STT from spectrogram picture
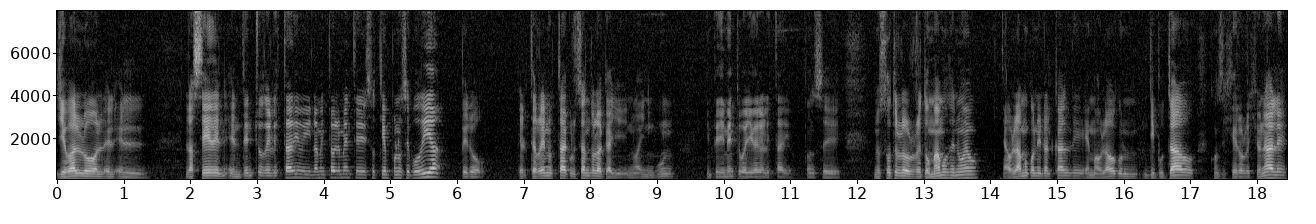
llevarlo la sede dentro del estadio y lamentablemente esos tiempos no se podía, pero el terreno está cruzando la calle y no hay ningún impedimento para llegar al estadio. Entonces, nosotros lo retomamos de nuevo, hablamos con el alcalde, hemos hablado con diputados, consejeros regionales,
